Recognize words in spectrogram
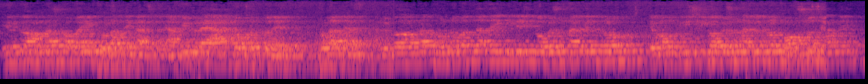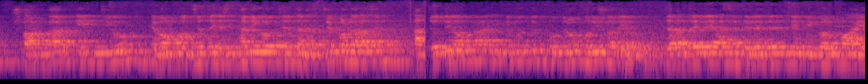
যেহেতু আমরা সবাই ভোলাতে কাজ আমি প্রায় আট বছর ধরে ভোলাতে আছি আমরা ধন্যবাদ জানাই ইলিশ গবেষণা কেন্দ্র এবং কৃষি গবেষণা কেন্দ্র সেখানে সরকার এনজিও এবং হচ্ছে যে স্থানীয় যে যারা স্টেক হোল্ডার আছেন আর যদিও আমরা ইতিমধ্যে ক্ষুদ্র পরিসরে যারা জেলে আছে জেলেদের যে বিকল্প আয়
